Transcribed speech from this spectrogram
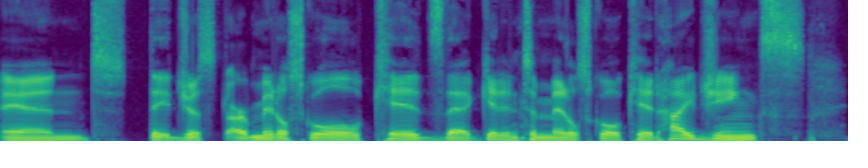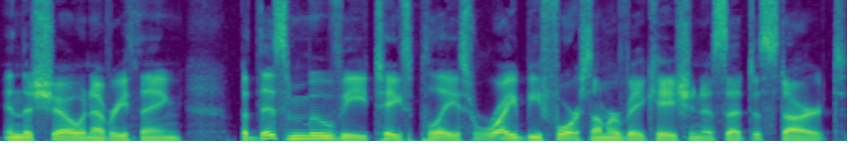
and they just are middle school kids that get into middle school kid hijinks in the show and everything. But this movie takes place right before summer vacation is set to start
